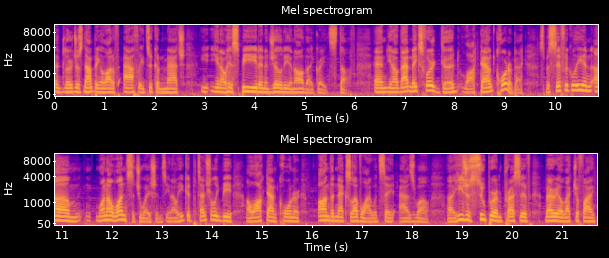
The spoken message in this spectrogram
and there just not being a lot of athletes who can match, you know, his speed and agility and all that great stuff. And you know that makes for a good lockdown cornerback, specifically in um, one-on-one situations. You know, he could potentially be a lockdown corner on the next level, I would say, as well. Uh, he's just super impressive, very electrifying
